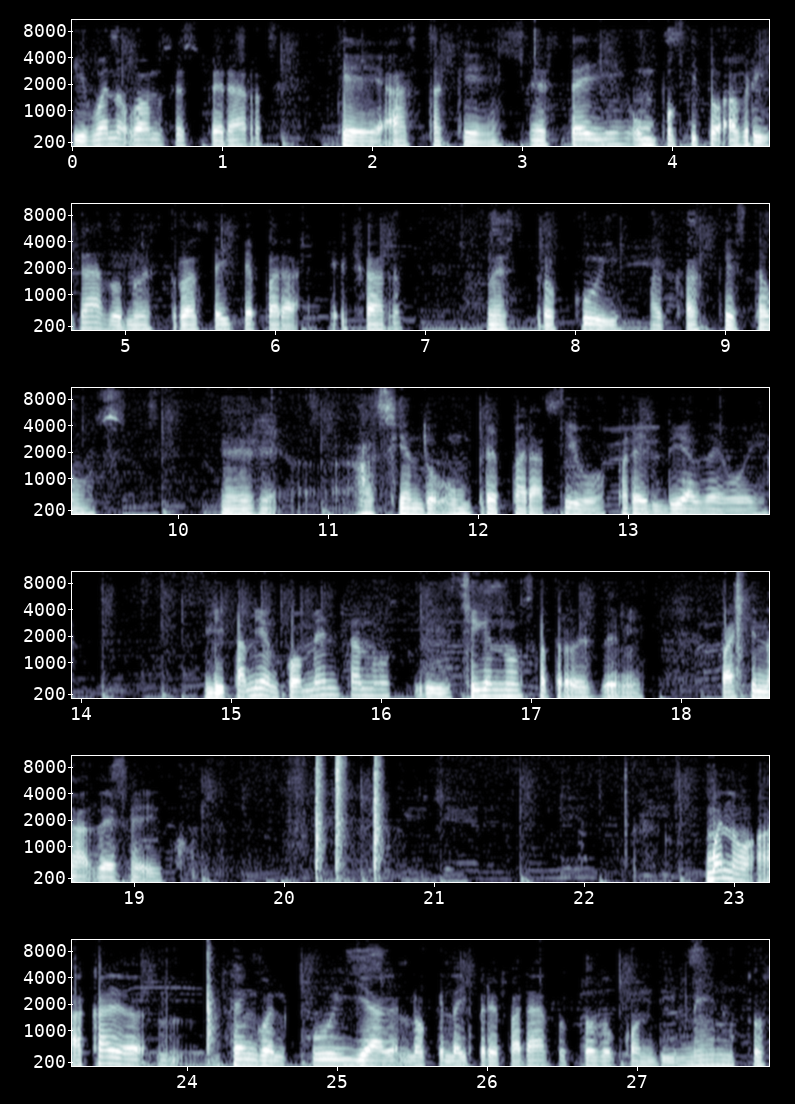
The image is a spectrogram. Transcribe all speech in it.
Y bueno vamos a esperar que hasta que esté ahí un poquito abrigado nuestro aceite para echar nuestro cuy acá que estamos eh, haciendo un preparativo para el día de hoy. Y también coméntanos y síguenos a través de mi página de Facebook bueno acá tengo el cuy ya lo que le he preparado todo condimentos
